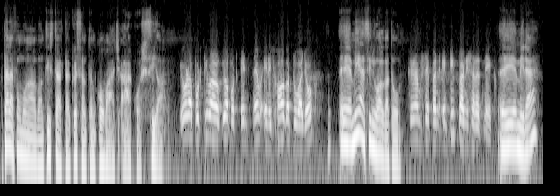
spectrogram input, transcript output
A telefonvonalban tisztelettel köszöntöm Kovács Ákos. Szia! Jó napot kívánok, jó napot! Én, nem, én egy hallgató vagyok. É, milyen színű hallgató? Kérem szépen, én tippelni szeretnék. É, mire?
